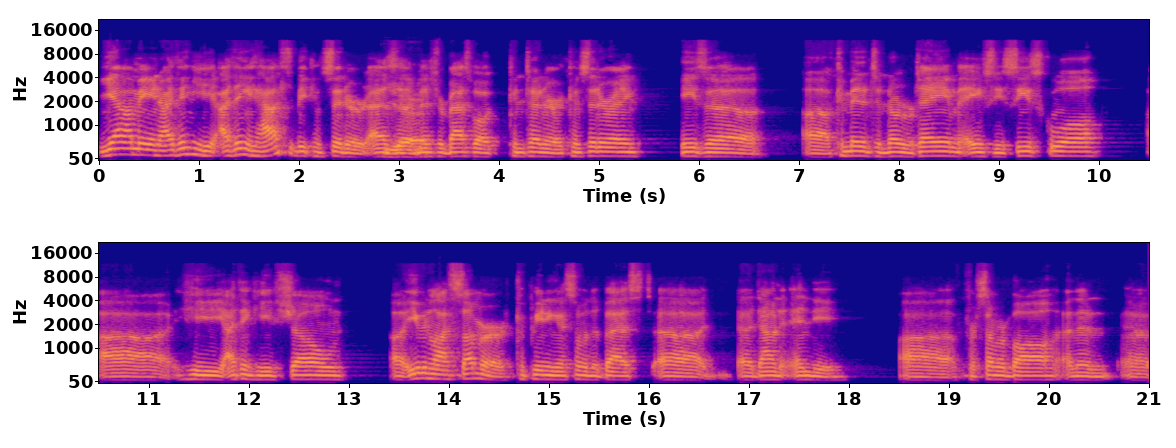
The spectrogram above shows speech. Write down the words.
Yeah, I mean, I think he, I think he has to be considered as Yeah. a Mr. Basketball contender, considering he's uh, uh, committed to Notre Dame ACC school. Uh, he, I think he's shown uh, even last summer competing against some of the best uh, uh, down in Indy uh, for summer ball, and then uh,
